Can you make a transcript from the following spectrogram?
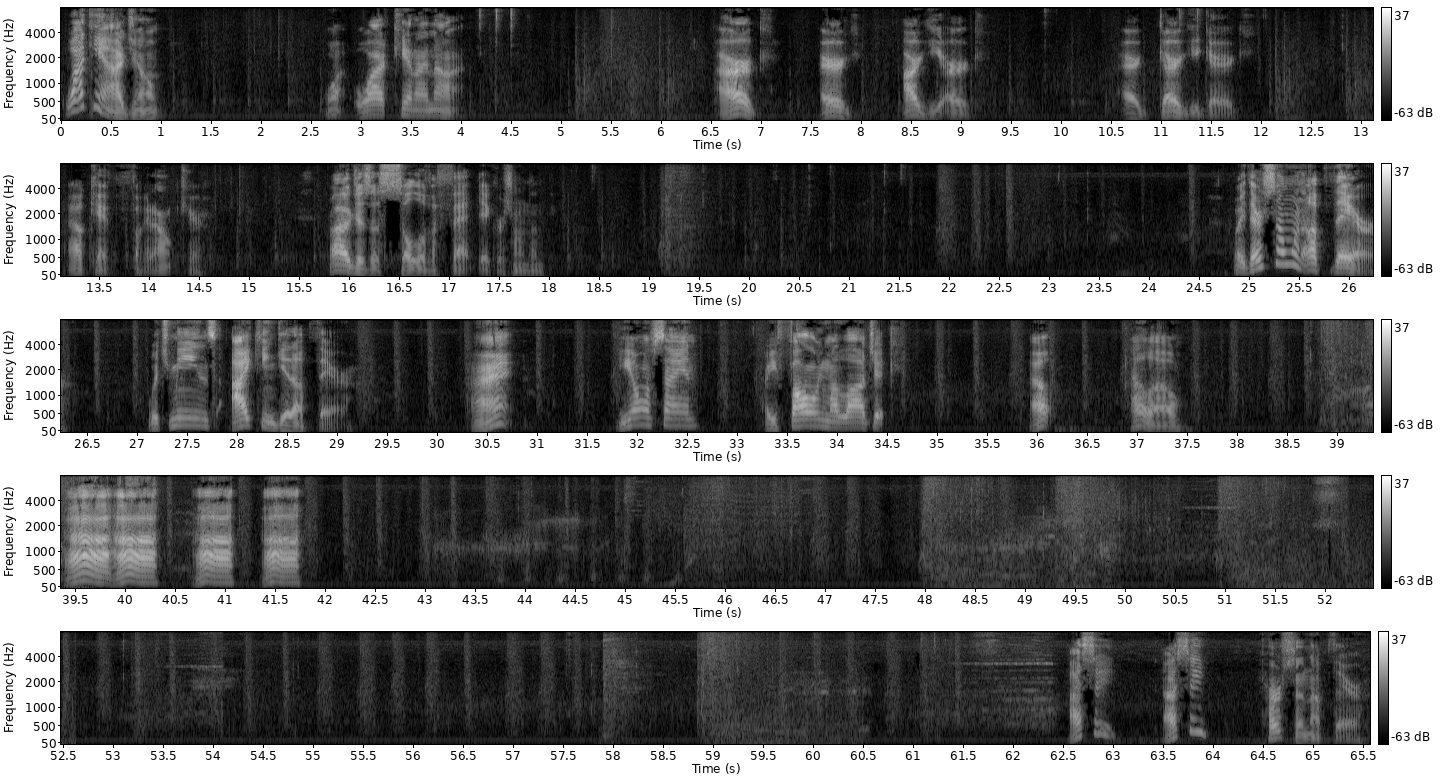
Why can't I jump? Why, can't I not? Arg. Erg. Argy erg. Erg. Gergy gerg. Okay, fuck it, I don't care. Probably just a soul of a fat dick or something. Wait, there's someone up there. Which means I can get up there. Alright? You know what I'm saying? Are you following my logic? Oh. Hello. Ah, ah, ah, ah. I see, I see person up there.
